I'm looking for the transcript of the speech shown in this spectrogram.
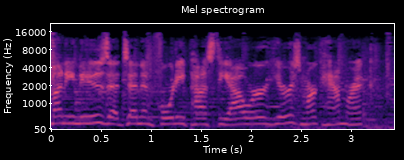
Money news at 10 and 40 past the hour. Here's Mark Hamrick.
